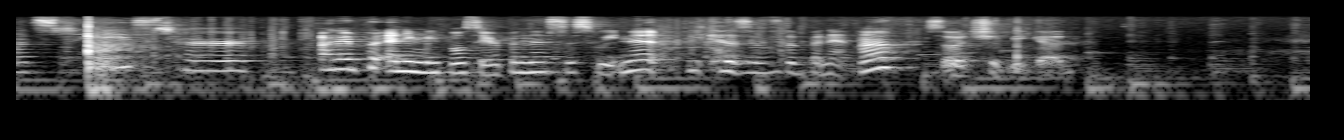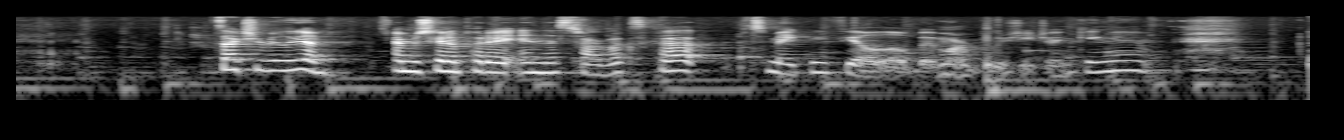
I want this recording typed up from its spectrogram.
let's taste her. I didn't put any maple syrup in this to sweeten it because of the banana, so it should be good. It's actually really good. I'm just gonna put it in the Starbucks cup to make me feel a little bit more bougie drinking it.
